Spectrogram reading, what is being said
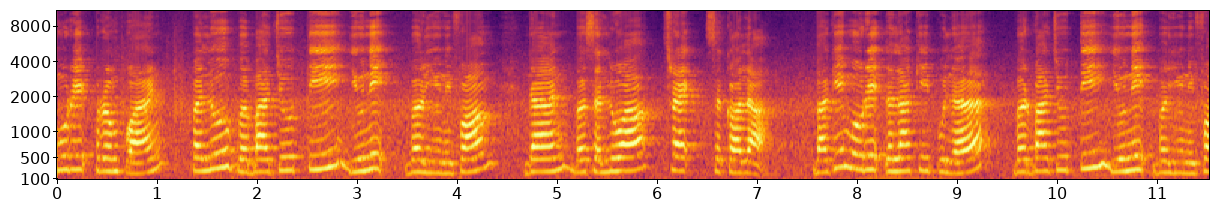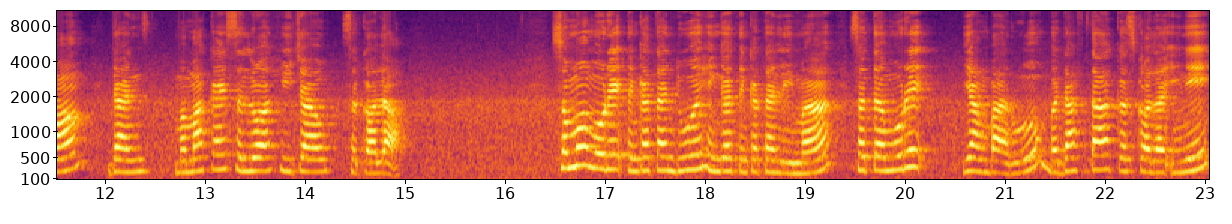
murid perempuan perlu berbaju T unit beruniform dan berseluar track sekolah. Bagi murid lelaki pula, berbaju T unit beruniform dan memakai seluar hijau sekolah. Semua murid tingkatan 2 hingga tingkatan 5 serta murid yang baru berdaftar ke sekolah ini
